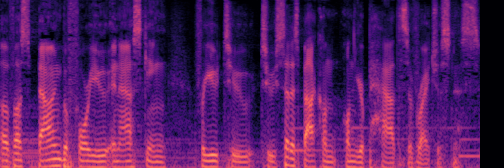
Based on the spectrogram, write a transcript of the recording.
of us bowing before you and asking for you to, to set us back on, on your paths of righteousness.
